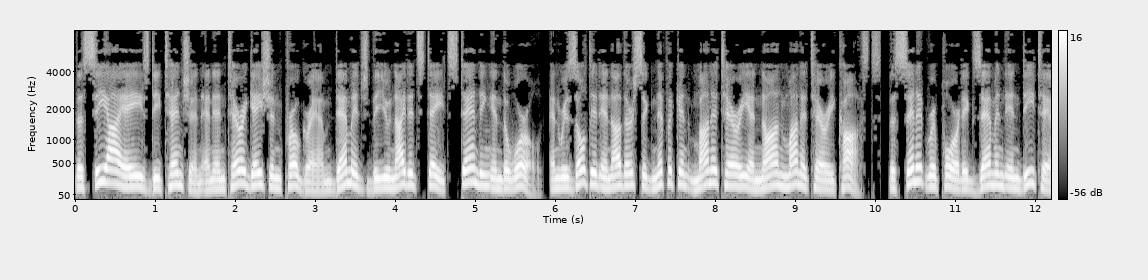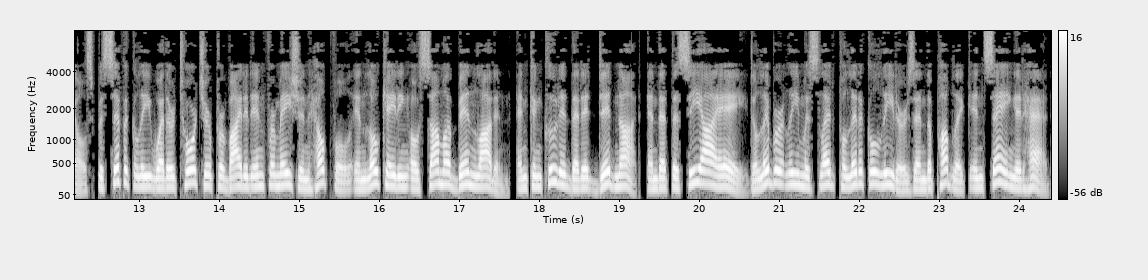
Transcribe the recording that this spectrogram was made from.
The CIA's detention and interrogation program damaged the United States' standing in the world, and resulted in other significant monetary and non monetary costs. The Senate report examined in detail specifically whether torture provided information helpful in locating Osama bin Laden, and concluded that it did not, and that the CIA deliberately misled political leaders and the public in saying it had.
